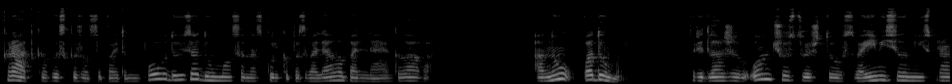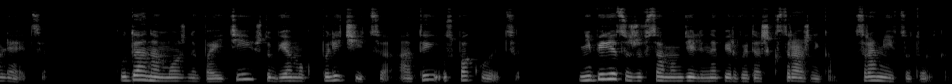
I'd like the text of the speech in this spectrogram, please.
кратко высказался по этому поводу и задумался, насколько позволяла больная голова. «А ну, подумай», — предложил он, чувствуя, что своими силами не справляется. «Куда нам можно пойти, чтобы я мог полечиться, а ты успокоиться? Не переться же в самом деле на первый этаж к стражникам, сравниться только».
